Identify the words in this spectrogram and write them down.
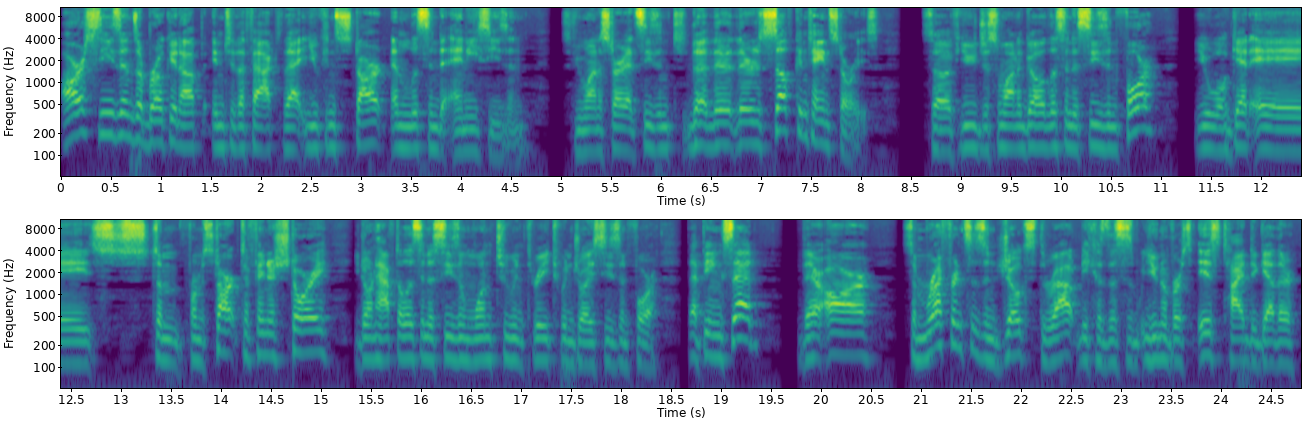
Our seasons are broken up into the fact that you can start and listen to any season. So if you want to start at season, two, the, there, there's self-contained stories. So if you just want to go listen to season four, you will get a some from start to finish story. You don't have to listen to season one, two, and three to enjoy season four. That being said, there are some references and jokes throughout because this is, universe is tied together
